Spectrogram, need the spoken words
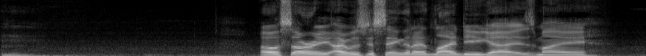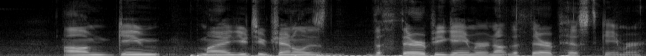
Hmm. Oh, sorry. I was just saying that I lied to you guys. My um, game, my YouTube channel is the Therapy Gamer, not the Therapist Gamer.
